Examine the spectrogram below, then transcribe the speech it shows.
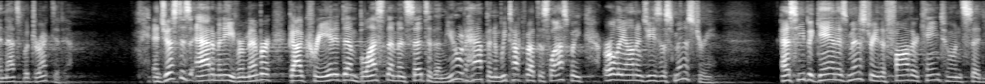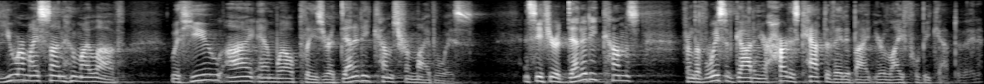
And that's what directed him. And just as Adam and Eve, remember, God created them, blessed them, and said to them, You know what happened? And we talked about this last week, early on in Jesus' ministry. As he began his ministry, the Father came to him and said, You are my Son whom I love. With you I am well pleased. Your identity comes from my voice. And see, if your identity comes from the voice of God and your heart is captivated by it, your life will be captivated.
